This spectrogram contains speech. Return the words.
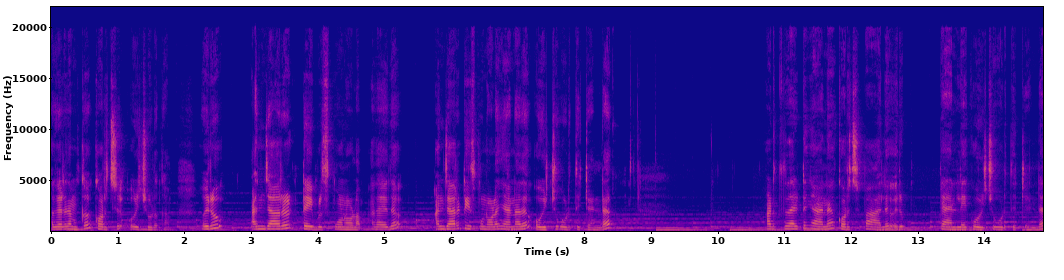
അതുവരെ നമുക്ക് കുറച്ച് ഒഴിച്ചു കൊടുക്കാം. ഒരു അഞ്ചാറ് ടേബിൾ സ്പൂണോളം അതായത് അഞ്ചാറ് ടീസ്പൂണോളം ഞാനത് ഒഴിച്ചു കൊടുത്തിട്ടുണ്ട്. അടുത്തതായിട്ട് ഞാൻ കുറച്ച് പാൽ ഒരു പാനിലേക്ക് ഒഴിച്ചു കൊടുത്തിട്ടുണ്ട്.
